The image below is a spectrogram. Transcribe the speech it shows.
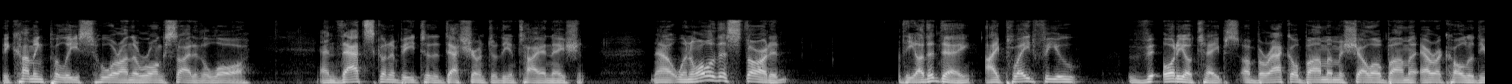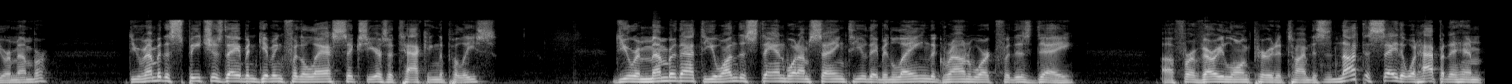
becoming police who are on the wrong side of the law. And that's going to be to the detriment of the entire nation. Now, when all of this started the other day, I played for you audio tapes of Barack Obama, Michelle Obama, Eric Holder. Do you remember? Do you remember the speeches they have been giving for the last six years attacking the police? Do you remember that? Do you understand what I'm saying to you? They've been laying the groundwork for this day uh, for a very long period of time. This is not to say that what happened to him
